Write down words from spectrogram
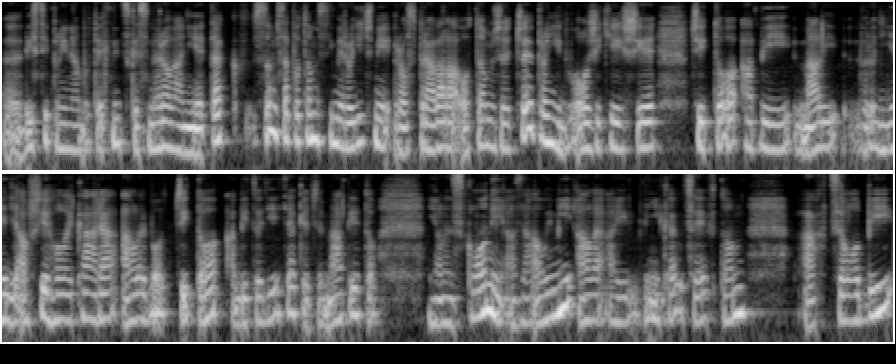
e, disciplíny alebo technické smerovanie. Tak som sa potom s tými rodičmi rozprávala o tom, že čo je pre nich dôležitejšie, či to, aby mali v rodine ďalšieho lekára, alebo či to, aby to dieťa, keďže má tieto nielen sklony a záujmy, ale aj vynikajúce je v tom, a chcelo by e,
